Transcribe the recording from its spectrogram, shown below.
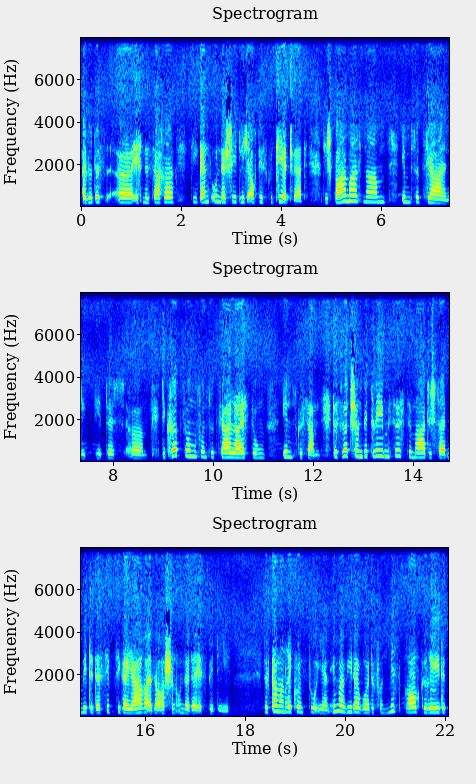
Also das äh, ist eine Sache, die ganz unterschiedlich auch diskutiert wird. Die Sparmaßnahmen im Sozialen, die, die, das, äh, die Kürzungen von Sozialleistungen insgesamt. Das wird schon betrieben systematisch seit Mitte der 70er Jahre, also auch schon unter der SPD. Das kann man rekonstruieren. Immer wieder wurde von Missbrauch geredet,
